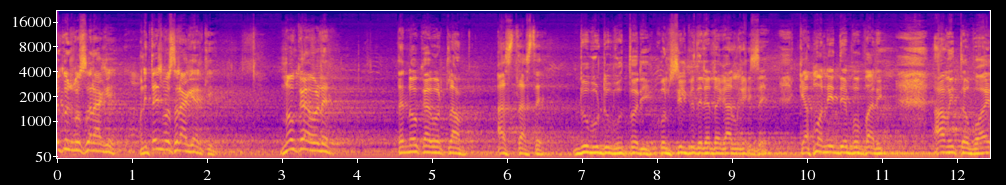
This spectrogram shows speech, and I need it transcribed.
একুশ বছর আগে মানে তেইশ বছর আগে আর কি। নৌকায় ওঠেন তা নৌকায় উঠলাম, আস্তে আস্তে ডুবু ডুবু তরি কোন শিল্পীদের একটা গান গাইছে, কেমনই দেবো পারি। আমি তো ভয়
